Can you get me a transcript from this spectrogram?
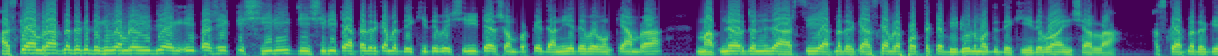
আজকে আমরা আপনাদেরকে দেখিয়ে দেবো, আমরা এই যে এই পাশে একটি সিঁড়ি, যে সিঁড়িটা আপনাদেরকে আমরা দেখিয়ে দেবো, এই সিঁড়িটার সম্পর্কে জানিয়ে দেবো এবং কি আমরা মাপ নেওয়ার জন্য যে আসছি, আপনাদেরকে আজকে আমরা প্রত্যেকটা ভিডিওর মধ্যে দেখিয়ে দেবো ইনশাল্লাহ আজকে আপনাদেরকে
